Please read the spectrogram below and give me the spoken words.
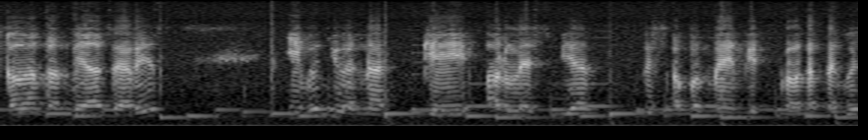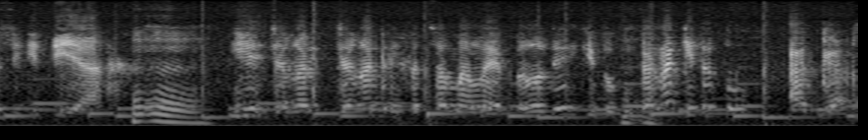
kalau nonton BL series even you are not gay or lesbian please open minded kalau kata gue sih gitu ya Mm, mm. Iya jangan jangan ribet sama label deh gitu Mm-mm. karena kita tuh agak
